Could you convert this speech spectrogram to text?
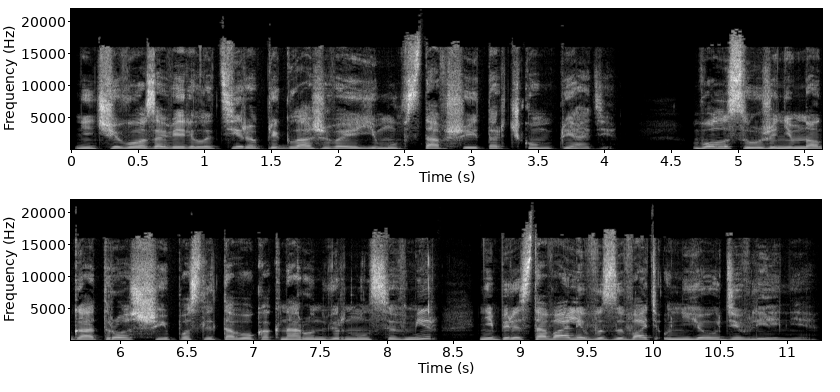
«Ничего», — заверила Тира, приглаживая ему вставшие торчком пряди. Волосы, уже немного отросшие после того, как Нарун вернулся в мир, не переставали вызывать у нее удивление.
